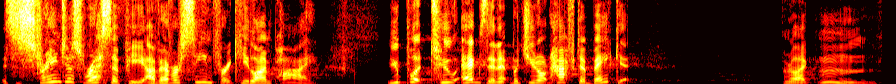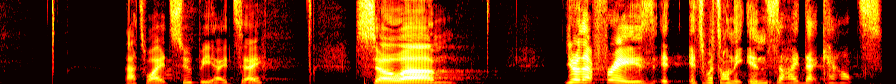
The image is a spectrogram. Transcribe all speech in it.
it's the strangest recipe I've ever seen for a key lime pie. You put two eggs in it, but you don't have to bake it. And we're like, Hmm, that's why it's soupy, I'd say. So, um, you know that phrase, it, it's what's on the inside that counts.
